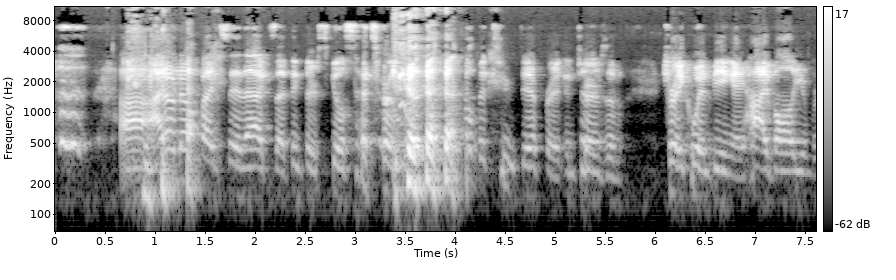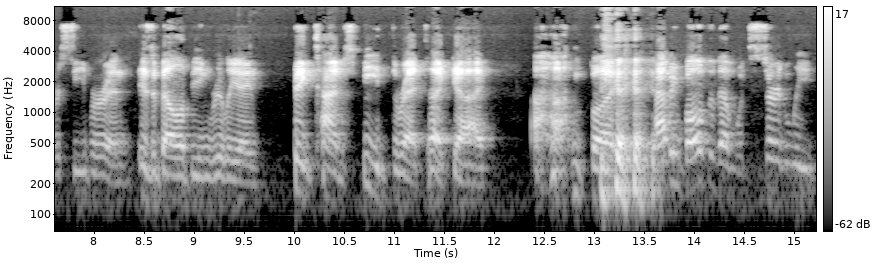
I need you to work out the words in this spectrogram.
uh, I don't know if I'd say that because I think their skill sets are a little, a little bit too different in terms of Trey Quinn being a high volume receiver and Isabella being really a big time speed threat type guy. Um, but having both of them would certainly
